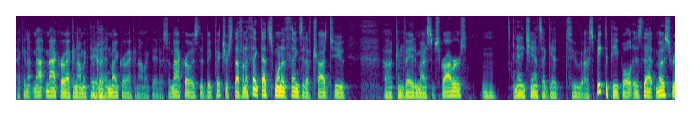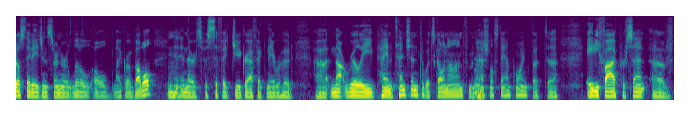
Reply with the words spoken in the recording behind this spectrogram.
econo- ma- macroeconomic data Okay. and microeconomic data. So, macro is the big picture stuff, and I think that's one of the things that I've tried to uh, convey to my subscribers. And any chance I get to uh, speak to people is that most real estate agents are in their little old micro bubble in, in their specific geographic neighborhood, uh, not really paying attention to what's going on from a national standpoint. But uh, 85% of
